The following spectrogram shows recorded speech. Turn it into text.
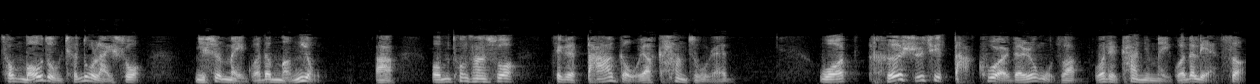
从某种程度来说，你是美国的盟友，啊，我们通常说这个打狗要看主人。我何时去打库尔德人武装，我得看你美国的脸色。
